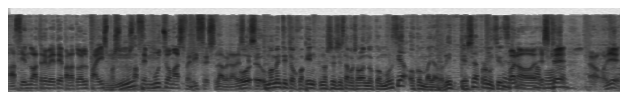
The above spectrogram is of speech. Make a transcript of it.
haciendo Atrévete para todo el país, pues nos hace mucho más felices, la verdad es Oh, que sí. eh, Un momentito, Joaquín, no sé si estamos hablando con Murcia o con Valladolid. que Esa pronunciación. Bueno, es que, oye,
